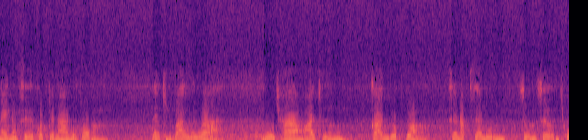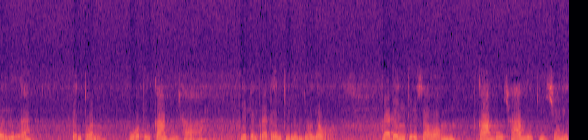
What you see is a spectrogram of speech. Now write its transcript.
ในหนังสือพจนานุกรมได้อธิบายไว้ว่า บูชาหมายถึงการยกย่องสนับสนุนส่งเสริมช่วยเหลือ เป็นต้นรวมเป็นการบูชา นี่เป็นประเด็นที่หนึ่งย่อๆประเด็นที่สองการบูชามีกี่ชนิด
